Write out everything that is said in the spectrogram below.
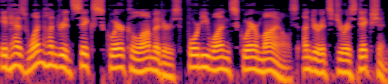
It has 106 square kilometers, 41 square miles under its jurisdiction.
